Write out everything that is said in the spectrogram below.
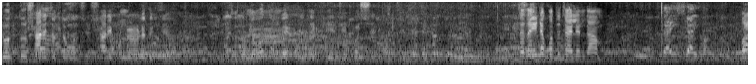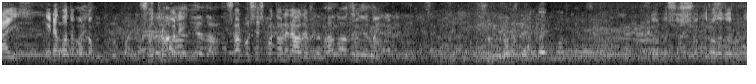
চোদ্দ সাড়ে চোদ্দ বলছে। সাড়ে পনেরো হলে বিক্রি হবে। আচ্ছা ধন্যবাদ। আমরা একটু দেখি যে পাশে। চাচা এটা কত চাইলেন দাম? বাইশ এটা কত বলল? সতেরো বলে? সর্বশেষ কত হলে দেওয়া যাবে? সতেরোই। সর্বশেষ সতেরো হাজার হলে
